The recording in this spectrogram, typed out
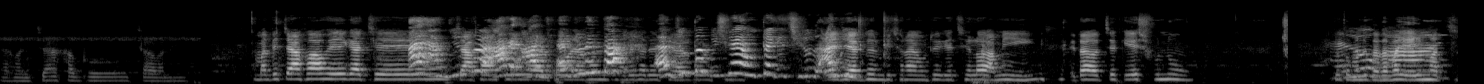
এখন চা খাব চা বানাই। আমাদের চা খাওয়া হয়ে গেছে। চা খাওয়া হয়ে যাওয়ার পর এখন সাথে শেয়ার একজন করছি। বিছানায় উঠে গেছিল। এই যে একজন বিছানায় উঠে গেছিল আমি। এটা হচ্ছে কে? শুনু। তো তোমাদের দাদা ভাই এই মাত্র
